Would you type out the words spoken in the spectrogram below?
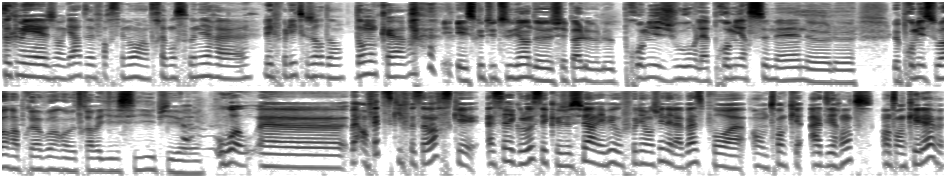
Donc mais j'en garde forcément un très bon souvenir, euh, les folies toujours dans, dans mon cœur. Et- Est-ce que tu te souviens de, je sais pas, le, le premier jour, la première semaine, euh, le, le premier soir après avoir euh, travaillé ici, et puis euh, Wow. Euh, bah, en fait, ce qu'il faut savoir, ce qui est assez rigolo, c'est que je suis arrivée au Folies Angevines à la base pour euh, en tant qu'adhérente, en tant qu'élève,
